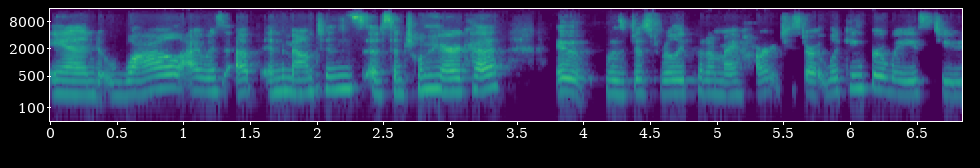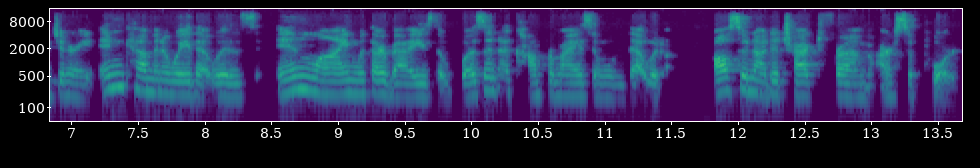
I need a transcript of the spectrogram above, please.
And while I was up in the mountains of Central America, it was just really put on my heart to start looking for ways to generate income in a way that was in line with our values, that wasn't a compromise, and that would also not detract from our support,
